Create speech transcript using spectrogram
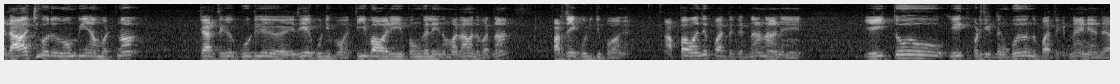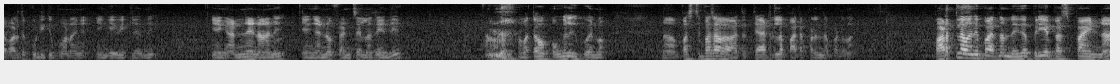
ஏதாச்சும் ஒரு நோம்பினா மட்டும் தேட்டத்துக்கு கூட்டி இதே கூட்டிகிட்டு போவாங்க. தீபாவளி பொங்கல் இந்த மாதிரி தான் வந்து பார்த்தா படத்தையே கூட்டிகிட்டு போவாங்க. அப்போ வந்து பார்த்துக்கிட்டா நான் எயித்தோ எயித்து படிச்சுக்கிட்ட போது வந்து பார்த்துக்கிட்டா என்னை அந்த படத்தை கூட்டிகிட்டு போனாங்க. எங்கள் வீட்டிலேருந்து எங்கள் அண்ணன் நான் எங்கள் அண்ணன் ஃப்ரெண்ட்ஸ் எல்லாம் சேர்ந்து மொத்தமாக பொங்கலுக்கு போயிருந்தோம். நான் ஃபஸ்ட்டு ஃபஸ்ட்டாக பார்த்த தேட்டரில் பார்த்த படம் இந்த படம் தான் படத்தில் வந்து பார்த்தா மிகப்பெரிய ப்ளஸ் பாயிண்ட்னா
